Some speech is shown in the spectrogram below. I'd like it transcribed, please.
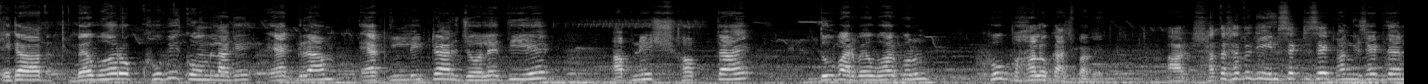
এটা ব্যবহারও খুবই কম লাগে। এক গ্রাম এক লিটার জলে দিয়ে আপনি সপ্তাহে দুবার ব্যবহার করুন খুব ভালো কাজ পাবেন। আর সাথে সাথে যে ইনসেকটিসাইড ফাঙ্গিসাইড দেন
